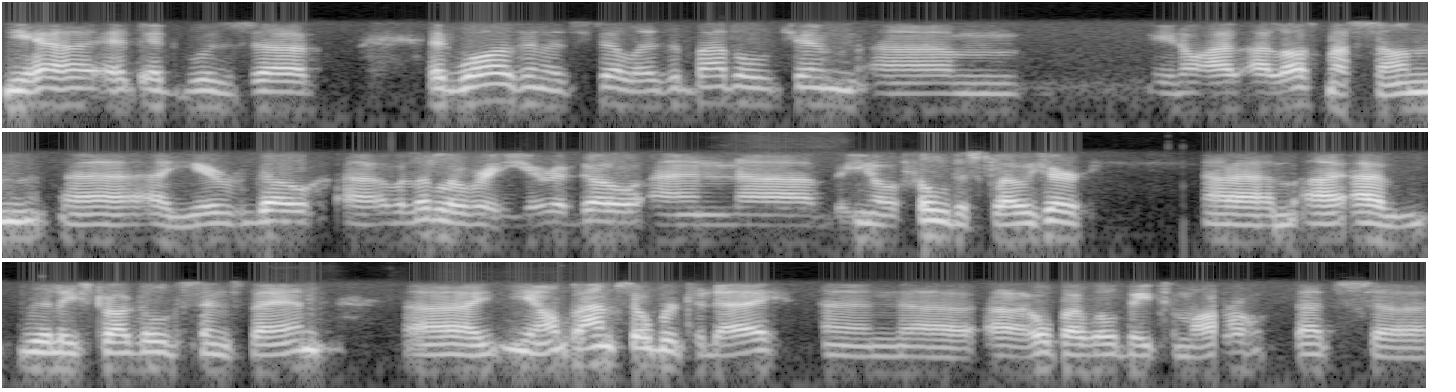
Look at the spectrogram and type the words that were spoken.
Yeah, it, it was. Uh, it was, and it still is a battle, Jim. Um, you know, I, I lost my son uh, a year ago, uh, a little over a year ago, and uh, you know, full disclosure, um, I, I've really struggled since then uh, you know, I'm sober today, and uh, I hope I will be tomorrow. That's uh,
